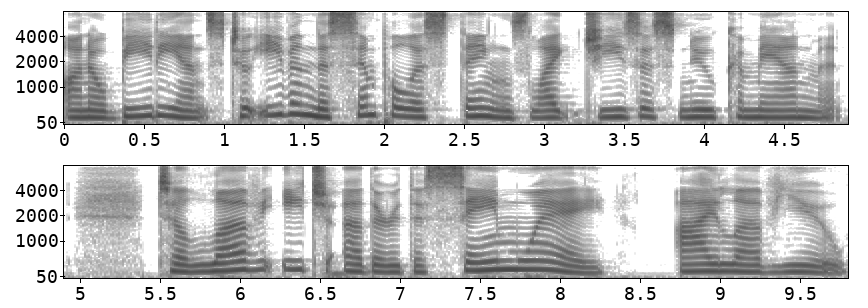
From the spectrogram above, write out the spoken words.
on obedience to even the simplest things like Jesus' new commandment to love each other the same way I love you.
